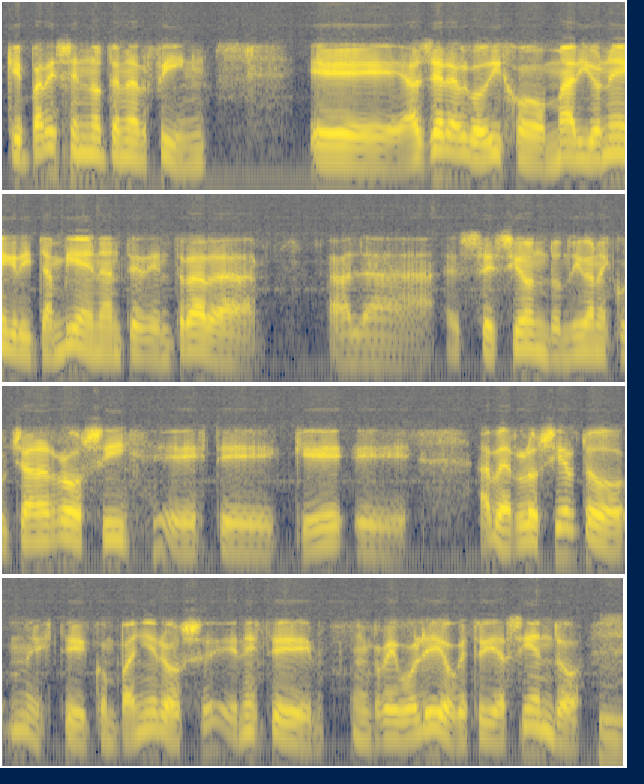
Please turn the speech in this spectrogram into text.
que parecen no tener fin. Eh, ayer algo dijo Mario Negri también antes de entrar a, la sesión donde iban a escuchar a Rossi, este, que, eh, a ver, lo cierto, este, compañeros, en este revoleo que estoy haciendo, mm.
